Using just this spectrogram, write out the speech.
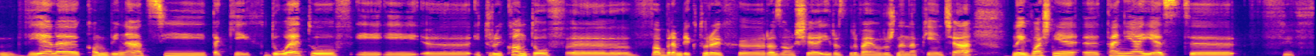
wiele kombinacji takich duetów i, i, y, i trójkątów, y, w obrębie których rodzą się i rozgrywają różne napięcia. No i właśnie y, Tania jest w,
